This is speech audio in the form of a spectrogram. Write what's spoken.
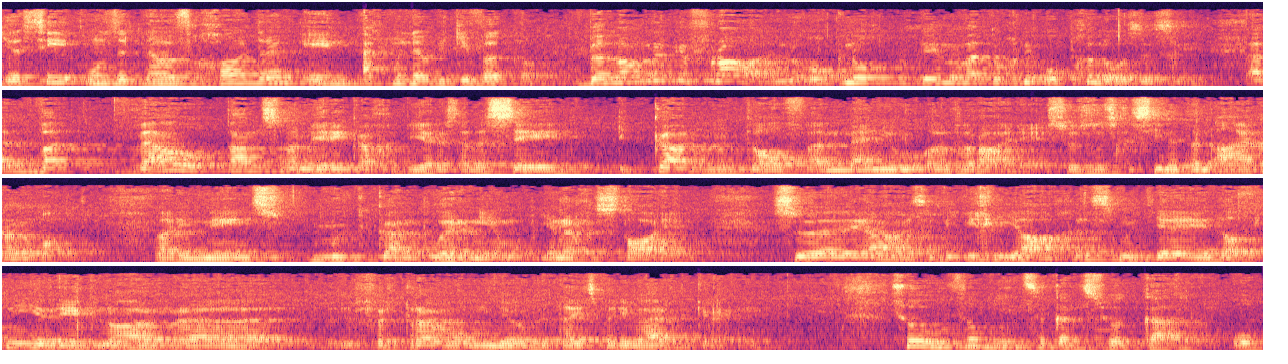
"Jessie, ons het nou 'n vergadering en ek moet nou 'n bietjie wikkel." Belangrike vrae en ook nog probleme wat nog nie opgelos is nie. Uh, wat wel tans in Amerika gebeur is, hulle sê die kar moet half 'n manual override hê, soos ons gesien het in iRobot, waar die mens moet kan oorneem op enige stadium. So ja, as 'n bietjie gejaag is, moet jy dalk nie jou rekenaar uh vertrou om jou betyds by die werk te kry nie. So hoeveel mense kan so 'n kar op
